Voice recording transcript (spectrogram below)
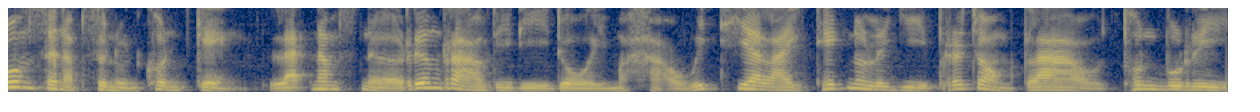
ร่วมสนับสนุนคนเก่ง และนำเสนอเรื่องราวดี ๆ โดย มหาวิทยาลัยเทคโนโลยีพระจอมเกล้าธนบุรี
